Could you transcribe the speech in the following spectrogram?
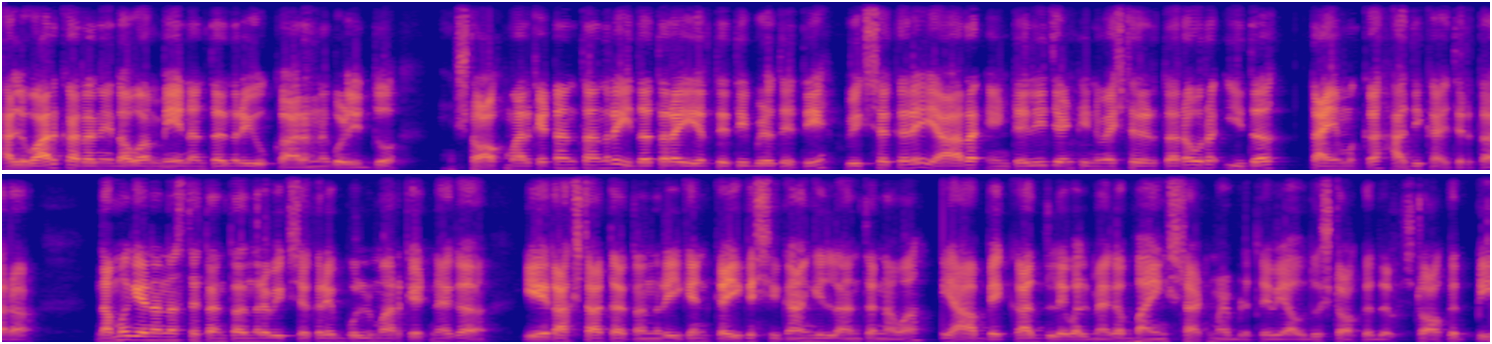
ಹಲವಾರು ಕಾರಣ ಇದಾವೆ. ಮೇನ್ ಅಂತಂದ್ರೆ ಇವು ಕಾರಣಗಳಿದ್ದು. ಸ್ಟಾಕ್ ಮಾರ್ಕೆಟ್ ಅಂತಂದ್ರೆ ಇದೇ ಥರ ಏರ್ತೈತಿ, ಬೀಳ್ತೈತಿ. ವೀಕ್ಷಕರೇ, ಯಾರ ಇಂಟೆಲಿಜೆಂಟ್ ಇನ್ವೆಸ್ಟರ್ ಇರ್ತಾರ ಅವ್ರ ಇದ ಟೈಮ್ಗೆ ಹಾದಿ ಕಾಯ್ತಿರ್ತಾರ. ನಮಗೇನು ಅಂತಂದ್ರೆ ವೀಕ್ಷಕರೇ, ಬುಲ್ ಮಾರ್ಕೆಟ್ನಾಗ ಏರಾಕ್ ಸ್ಟಾರ್ಟ್ ಆಯ್ತಂದ್ರೆ ಈಗೇನು ಕೈಗೆ ಸಿಗಂಗಿಲ್ಲ ಅಂತ ನಾವು ಯಾವ ಬೇಕಾದ ಲೆವೆಲ್ ಮ್ಯಾಗ ಬಾಯಿಂಗ್ ಸ್ಟಾರ್ಟ್ ಮಾಡಿಬಿಡ್ತೇವೆ. ಯಾವುದು ಸ್ಟಾಕದ ಸ್ಟಾಕದ ಪಿ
